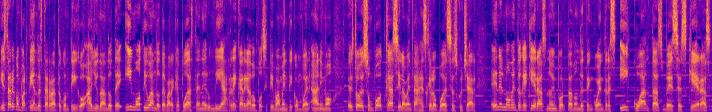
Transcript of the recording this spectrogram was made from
y estaré compartiendo este rato contigo, ayudándote y motivándote para que puedas tener un día recargado positivamente y con buen ánimo. Esto es un podcast y la ventaja es que lo puedes escuchar en el momento que quieras, no importa dónde te encuentres y cuántas veces quieras.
